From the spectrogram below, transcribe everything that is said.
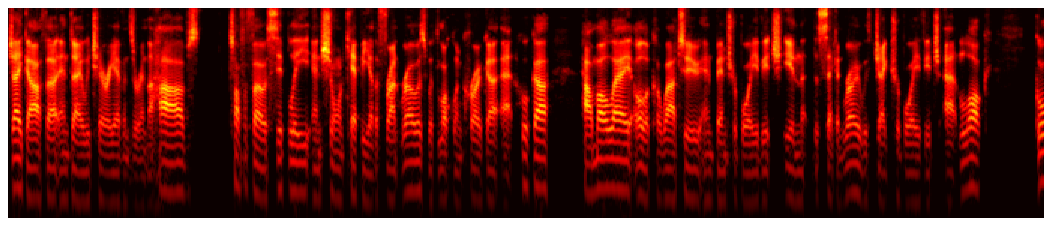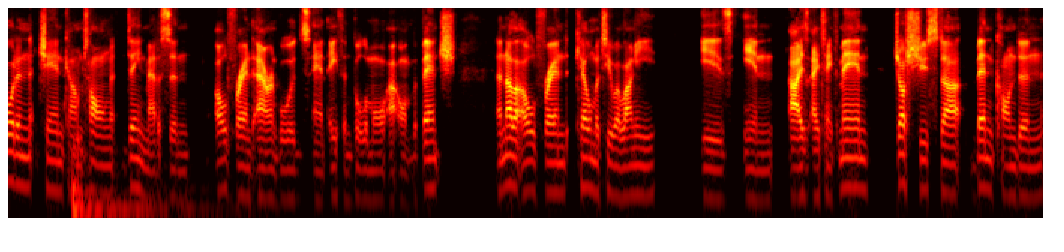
Jake Arthur and Daly Cherry Evans are in the halves. Toafofoa Sipley and Sean Keppie are the front rowers with Lachlan Croker at hooker. Haumole, Olakau'atu, and Ben Trbojevic in the second row with Jake Trbojevic at lock. Gordon, Chan Kum Tong, Dean Madison, old friend Aaron Woods, and Ethan Bullemor are on the bench. Another old friend, Kelma Tuilagi, is in is 18th man. Josh Schuster, Ben Condon,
